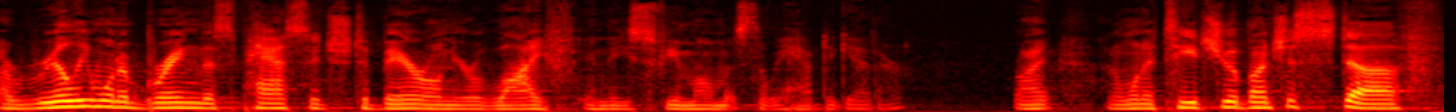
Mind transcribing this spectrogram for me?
I really want to bring this passage to bear on your life in these few moments that we have together, right? I don't want to teach you a bunch of stuff.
